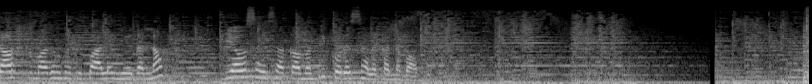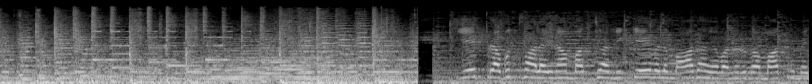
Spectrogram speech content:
రాష్ట్రం అధోగతి పాలయ్యేదన్న వ్యవసాయ శాఖ మంత్రి కురసాల కన్నబాబు. ఏ ప్రభుత్వాలైనా మద్యాన్ని కేవలం ఆదాయ వనరుగా మాత్రమే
